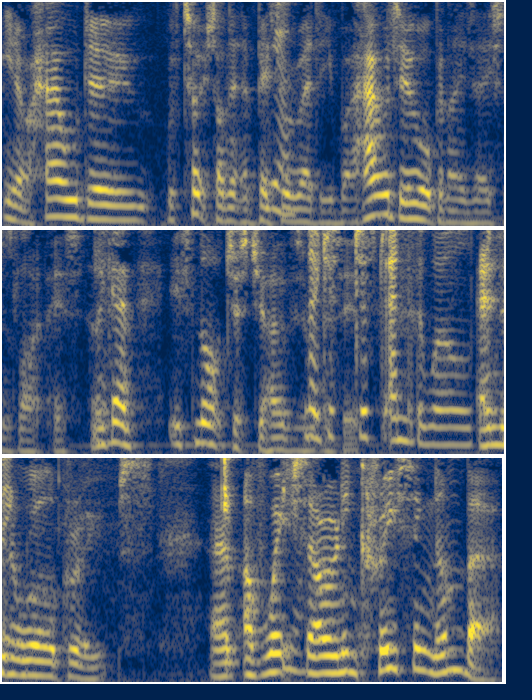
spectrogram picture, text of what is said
you know, how do we've touched on it a bit Yeah. already, but how do organisations like this? And Yeah. again, it's not just Jehovah's no, Witnesses, No, just just end of the world. end of the world groups, um, It- of which there are an increasing number,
